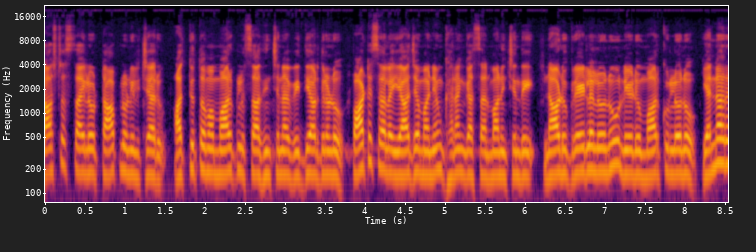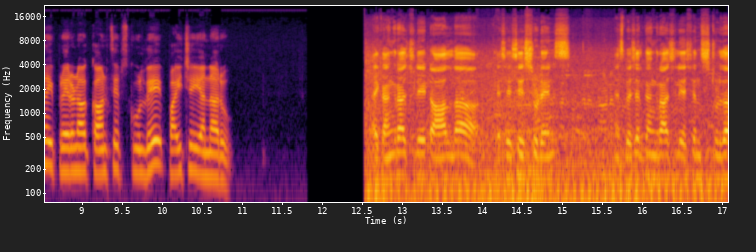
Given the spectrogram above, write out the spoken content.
రాష్ట్ర స్థాయిలో టాప్లో నిలిచారు. అత్యుత్తమ మార్కులు సాధించిన విద్యార్థులను పాఠశాల యాజమాన్యం ఘనంగా సన్మానించింది. నాడు గ్రేడ్లలోనూ నేడు మార్కుల్లోనూ ఎన్ఆర్ఐ ప్రేరణ కాన్సెప్ట్ స్కూల్దే పైచేయి అన్నారు. I congratulate all the SSC students and special congratulations to the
